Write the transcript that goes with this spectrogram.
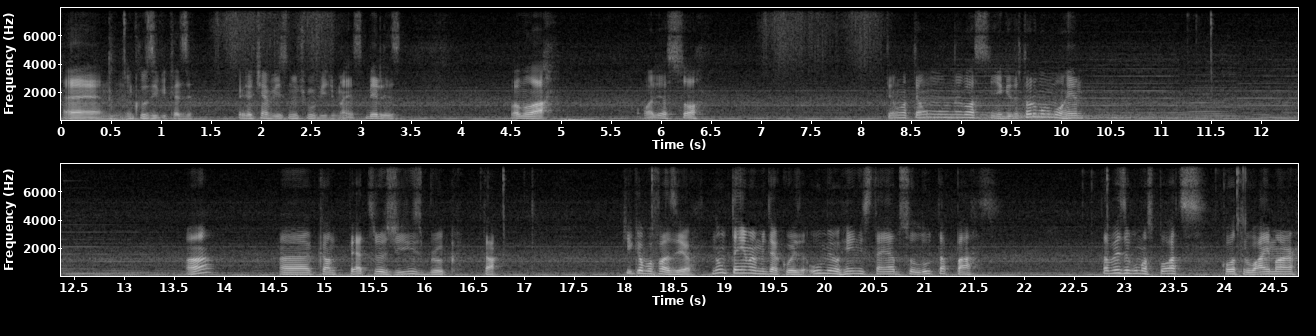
É, inclusive, quer dizer. Eu já tinha visto no último vídeo, mas beleza. Vamos lá. Olha só. Tem até um negocinho aqui. Tá todo mundo morrendo. Hã? Uh, Count Petrus de Innsbruck. Tá. O que, que eu vou fazer? Não tem mais muita coisa. O meu reino está em absoluta paz. Talvez algumas plots contra o Aymar.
